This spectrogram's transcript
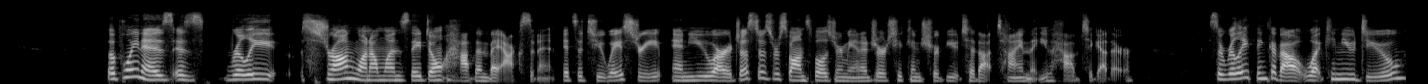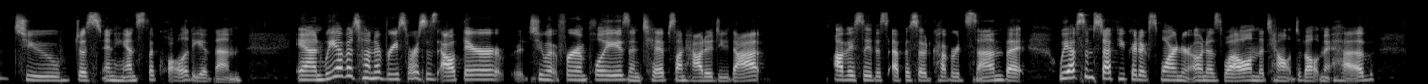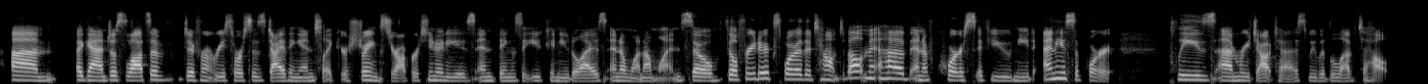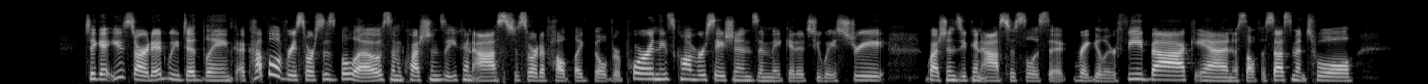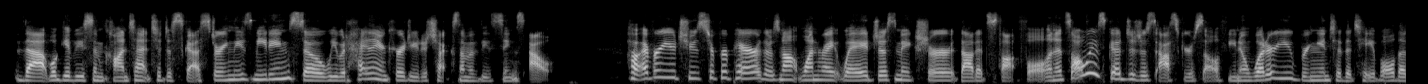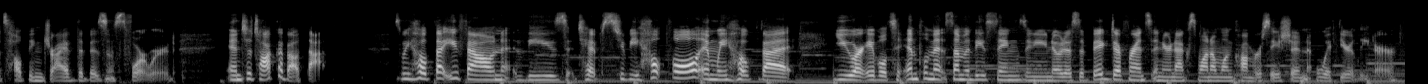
The point is is really strong one-on-ones they don't happen by accident. It's a two-way street and you are just as responsible as your manager to contribute to that time that you have together. So really think about what can you do to just enhance the quality of them and we have a ton of resources out there to for employees and tips on how to do that. Obviously, this episode covered some, but we have some stuff you could explore on your own as well on the Talent Development Hub. Um, again, just lots of different resources diving into like your strengths, your opportunities, and things that you can utilize in a one on one. So feel free to explore the Talent Development Hub. And of course, if you need any support, please um, reach out to us. We would love to help. To get you started, we did link a couple of resources below, some questions that you can ask to sort of help like build rapport in these conversations and make it a two-way street. Questions you can ask to solicit regular feedback and a self-assessment tool that will give you some content to discuss during these meetings. So we would highly encourage you to check some of these things out. However, you choose to prepare, there's not one right way. Just make sure that it's thoughtful. And it's always good to just ask yourself, you know, what are you bringing to the table that's helping drive the business forward? And to talk about that. So we hope that you found these tips to be helpful and we hope that you are able to implement some of these things and you notice a big difference in your next one on one conversation with your leader.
